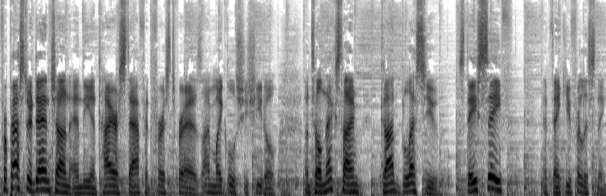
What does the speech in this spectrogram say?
For Pastor Dan Chun and the entire staff at First Pres, I'm Michael Shishido. Until next time, God bless you, stay safe, and thank you for listening.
